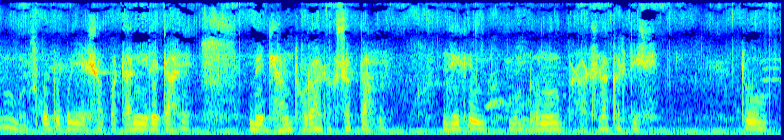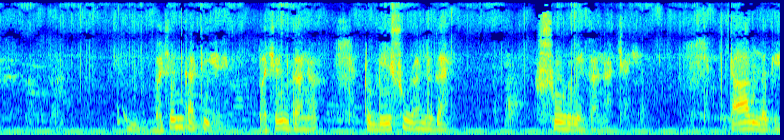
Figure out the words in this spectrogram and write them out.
मुझको तो कोई ऐसा पता नहीं रहता है मैं ध्यान थोड़ा रख सकता हूँ, लेकिन वो दोनों प्रार्थना करती है। तो भजन गाती है, भजन गाना तो बेसुरा न गाए सुर में गाना चाहिए। ताल लगे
